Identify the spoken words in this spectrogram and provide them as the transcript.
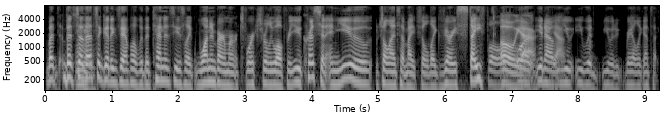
But but Mm-hmm. so that's a good example with the tendencies. Like one environment works really well for you, Kristen, and you, Jolenta, might feel like very stifled. Oh, or, yeah, you know, yeah. you you would you would rail against it.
